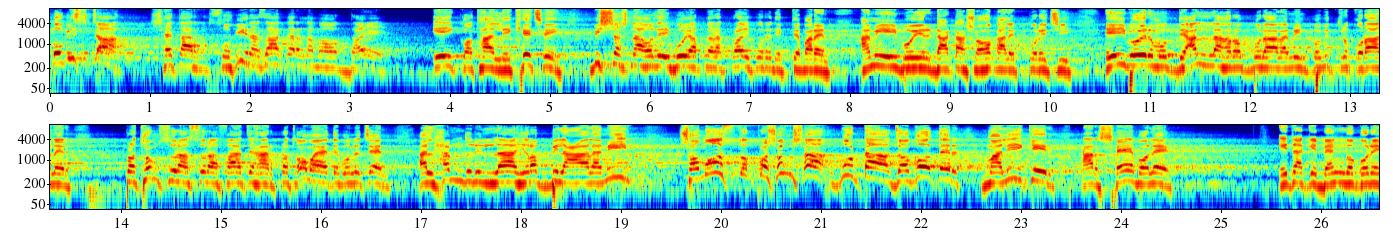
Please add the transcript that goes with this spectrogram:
খবিসটা সে তার সহি রাজাকার নামা অধ্যায়ে এই কথা লিখেছে। বিশ্বাস না হলে এই বই আপনারা ক্রয় করে দেখতে পারেন। আমি এই বইয়ের ডাটা সহ কালেক্ট করেছি। এই বইয়ের মধ্যে আল্লাহ রব্বুল আলমিন পবিত্র কোরআনের প্রথম সুরা সুরা ফাতেহার প্রথম আয়াতে বলেছেন, আলহামদুলিল্লাহ রব্বিল আলমিন, সমস্ত প্রশংসা গোটা জগতের মালিকের। আর সে বলে, এটাকে ব্যঙ্গ করে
